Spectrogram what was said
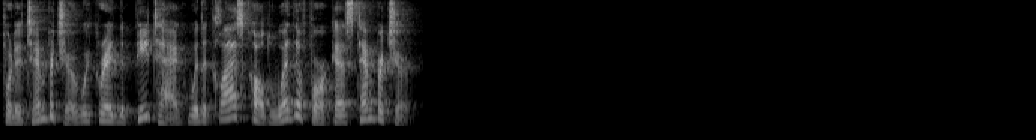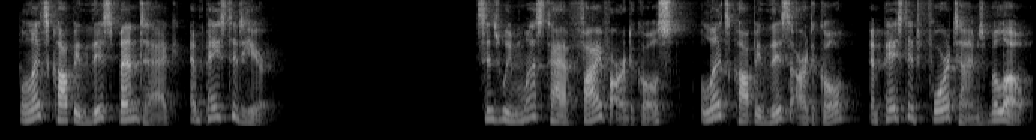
for the temperature, we create the p tag with a class called weather forecast temperature. Let's copy this span tag and paste it here. Since we must have 5 articles, let's copy this article and paste it 4 times below.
